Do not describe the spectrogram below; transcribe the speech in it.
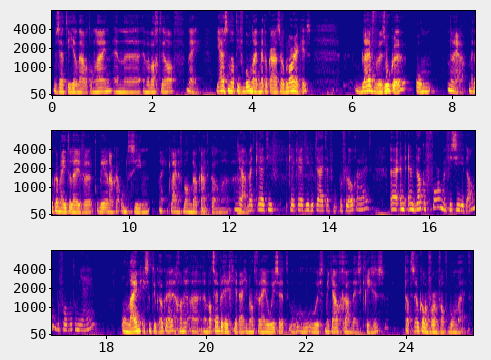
We zetten hier en daar wat online en, en we wachten weer af. Nee, juist omdat die verbondenheid met elkaar zo belangrijk is blijven we zoeken om nou ja, met elkaar mee te leven, proberen naar elkaar om te zien, nou, in kleine verband bij elkaar te komen. Ja, met creatief, creativiteit en bevlogenheid. Uh, en, en welke vormen zie je dan bijvoorbeeld om je heen? Online is natuurlijk ook hè, gewoon een, een WhatsApp-berichtje naar iemand van hey, hoe is het? Hoe, hoe, hoe is het met jou gegaan deze crisis? Dat is ook al een vorm van verbondenheid.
